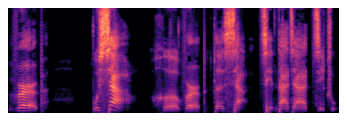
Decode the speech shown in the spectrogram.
verb 不下和 verb 的下，请大家记住。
